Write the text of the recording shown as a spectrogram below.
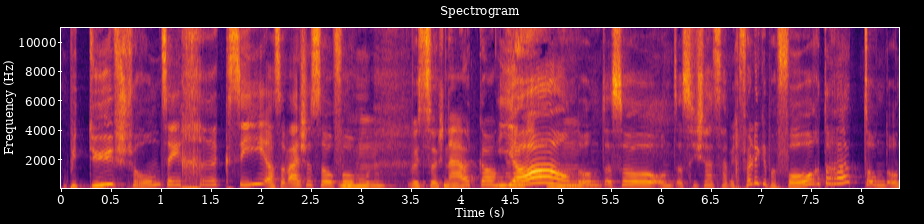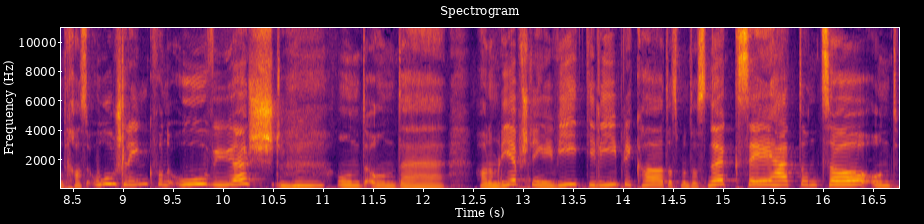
und bin tief verunsichert gewesen. also weißt du, so vom... Mhm, weil es so schnell gegangen Ja, mhm. und, und, so, und das, ist, das hat mich völlig überfordert und, und ich habe es auch schlimm gefunden, auch wüst mhm. und, und äh, habe am liebsten irgendwie weite Liebling gehabt, dass man das nicht gesehen hat und so und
